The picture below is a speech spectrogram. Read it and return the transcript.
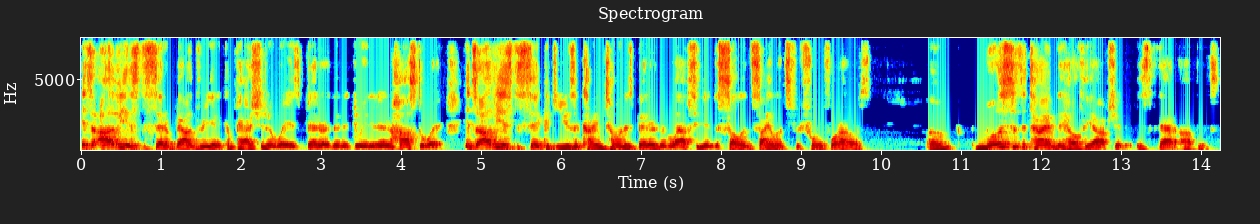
It's obvious to set a boundary in a compassionate way is better than doing it in a hostile way. It's obvious to say, could you use a kind tone is better than lapsing into sullen silence for 24 hours. Um, most of the time, the healthy option is that obvious.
